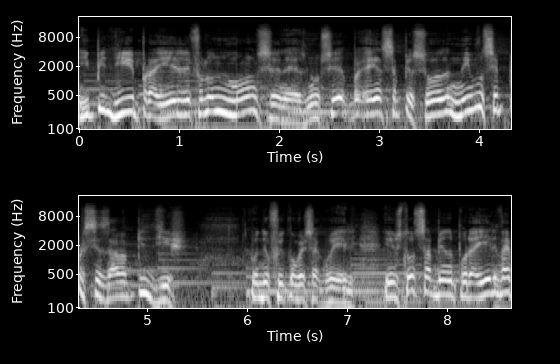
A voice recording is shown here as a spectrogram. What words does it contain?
e pedi para ele, ele falou, nossa, Enes, não sei, essa pessoa nem você precisava pedir. Quando eu fui conversar com ele, eu estou sabendo por aí, ele vai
